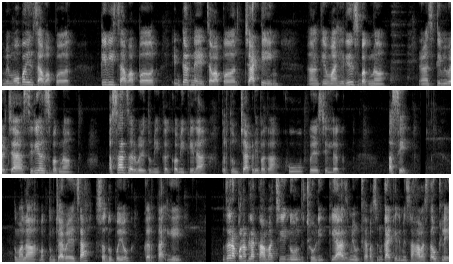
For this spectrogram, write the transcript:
तुम्ही मोबाईलचा वापर टी व्हीचा वापर इंटरनेटचा वापर चॅटिंग किंवा हे रील्स बघणं टी व्हीवरच्या सिरियल्स बघणं असा जर वेळ तुम्ही क कमी केला तर तुमच्याकडे बघा खूप वेळ शिल्लक असेल. तुम्हाला मग तुमच्या वेळेचा सदुपयोग करता येईल. जर आपण आपल्या कामाची नोंद ठेवली की आज मी उठल्यापासून काय केलं? मी सहा वाजता उठले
